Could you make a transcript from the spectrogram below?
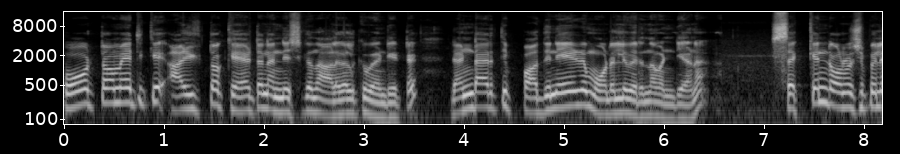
ഓട്ടോമാറ്റിക് അൾട്ടോ കേട്ടൻ അന്വേഷിക്കുന്ന ആളുകൾക്ക് വേണ്ടിയിട്ട് രണ്ടായിരത്തി പതിനേഴ് മോഡലിൽ വരുന്ന വണ്ടിയാണ്. സെക്കൻഡ് ഓണർഷിപ്പിൽ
